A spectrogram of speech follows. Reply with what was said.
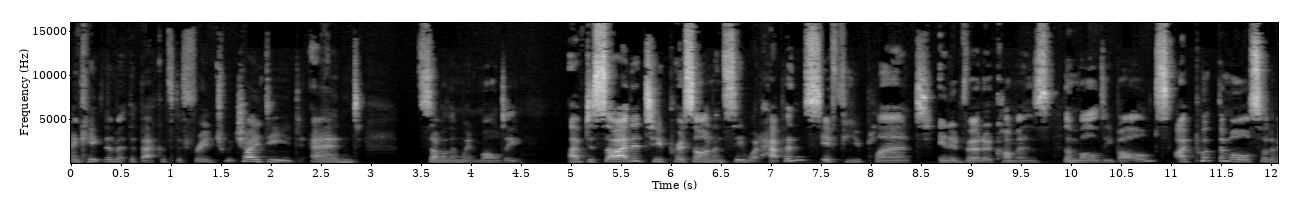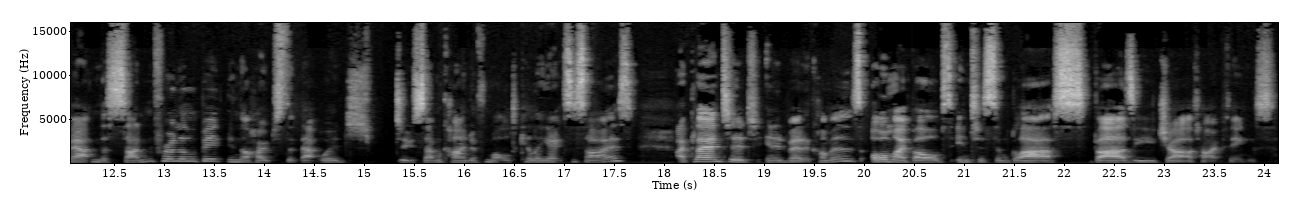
and keep them at the back of the fridge, which I did, and some of them went moldy. I've decided to press on and see what happens if you plant, in inverted commas, the moldy bulbs. I put them all sort of out in the sun for a little bit in the hopes that that would do some kind of mold killing exercise. I planted, in inverted commas, all my bulbs into some glass vasey jar type things.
